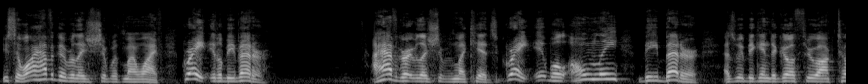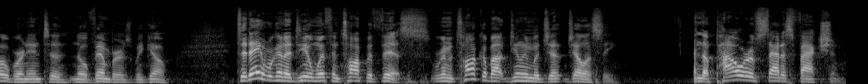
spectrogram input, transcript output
You say, Well, I have a good relationship with my wife. Great, it'll be better. I have a great relationship with my kids. Great. It will only be better as we begin to go through October and into November as we go. Today, we're going to deal with and talk with this. We're going to talk about dealing with je- jealousy and the power of satisfaction.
